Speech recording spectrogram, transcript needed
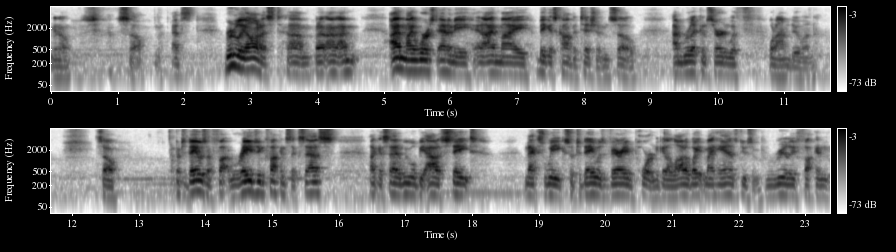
you know, so that's brutally honest. Um, but I, I'm I'm my worst enemy, and I'm my biggest competition. So I'm really concerned with what I'm doing. So, but today was a fu- raging fucking success. Like I said, we will be out of state next week. So today was very important to get a lot of weight in my hands, do some really fucking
